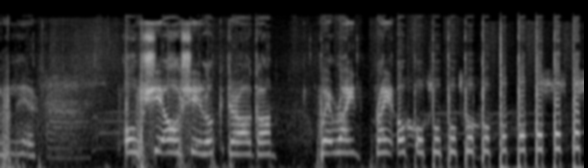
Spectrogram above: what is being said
Over there. Uh, Oh shit, oh shit, look, they're all gone. Wait, Ryan, Ryan, up, up, up, up, up, up, up, up, up, up, up.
